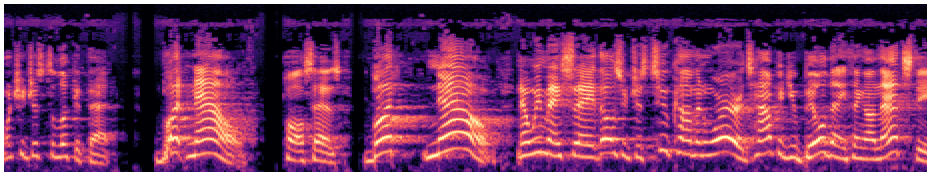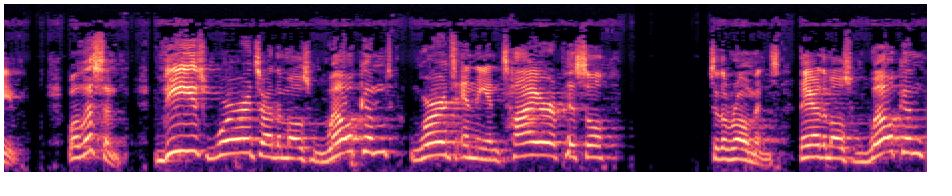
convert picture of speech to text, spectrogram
want you just to look at that. But now. Paul says, but now. Now we may say, those are just two common words. How could you build anything on that, Steve? Well, listen. These words are the most welcomed words in the entire epistle to the Romans. They are the most welcomed,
